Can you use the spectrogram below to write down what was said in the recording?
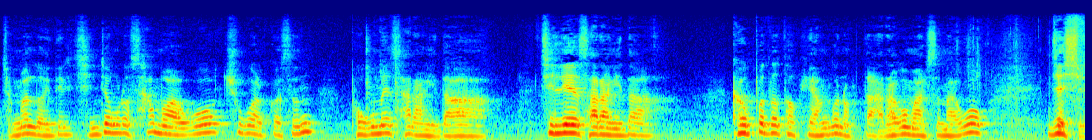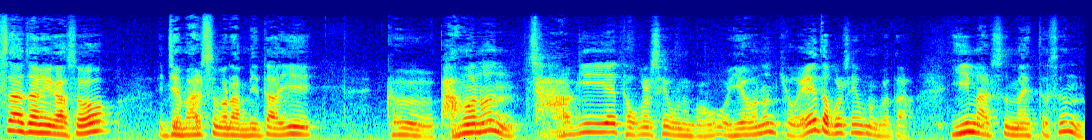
정말 너희들이 진정으로 사모하고 추구할 것은 복음의 사랑이다. 진리의 사랑이다. 그것보다 더 귀한 건 없다라고 말씀하고 이제 14장에 가서 이제 말씀을 합니다. 이 그 방언은 자기의 덕을 세우는 거고 예언은 교회의 덕을 세우는 거다. 이 말씀의 뜻은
